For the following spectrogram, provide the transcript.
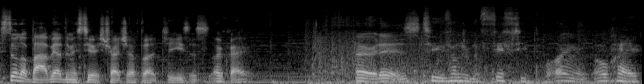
Still not bad. We have the mysterious treasure, but Jesus. Okay. There it is. 250 blimey. Okay.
